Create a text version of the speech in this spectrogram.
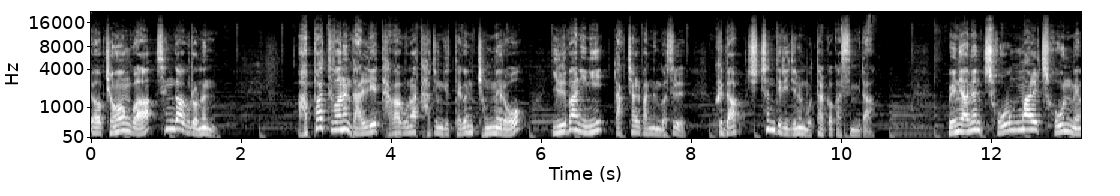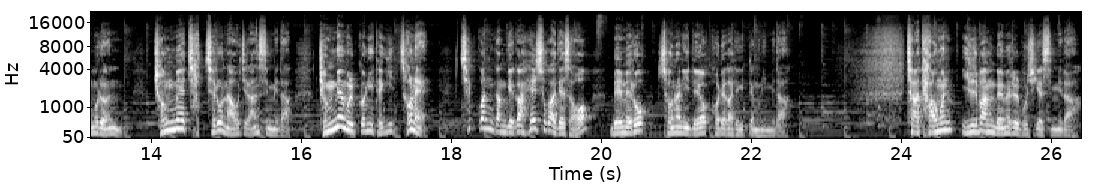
어, 경험과 생각으로는 아파트와는 달리 다가구나 다중주택은 경매로 일반인이 낙찰받는 것을 그닥 추천드리지는 못할 것 같습니다. 왜냐하면 정말 좋은 매물은 경매 자체로 나오질 않습니다. 경매 물건이 되기 전에 채권 관계가 해소가 돼서 매매로 전환이 되어 거래가 되기 때문입니다. 자, 다음은 일반 매매를 보시겠습니다.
